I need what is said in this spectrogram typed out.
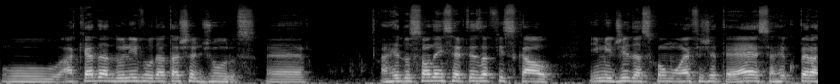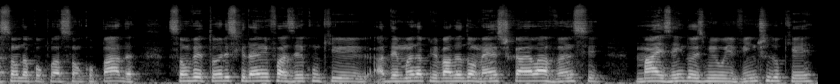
o, a queda do nível da taxa de juros, é, a redução da incerteza fiscal e medidas como o FGTS, a recuperação da população ocupada, são vetores que devem fazer com que a demanda privada doméstica ela avance mais em 2020 do que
